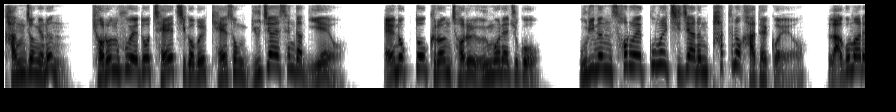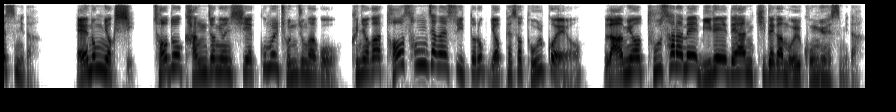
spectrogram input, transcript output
강정현은 결혼 후에도 제 직업을 계속 유지할 생각이에요. 에녹도 그런 저를 응원해주고 우리는 서로의 꿈을 지지하는 파트너가 될 거예요. 라고 말했습니다. 에녹 역시 저도 강정현 씨의 꿈을 존중하고 그녀가 더 성장할 수 있도록 옆에서 도울 거예요. 라며 두 사람의 미래에 대한 기대감을 공유했습니다.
